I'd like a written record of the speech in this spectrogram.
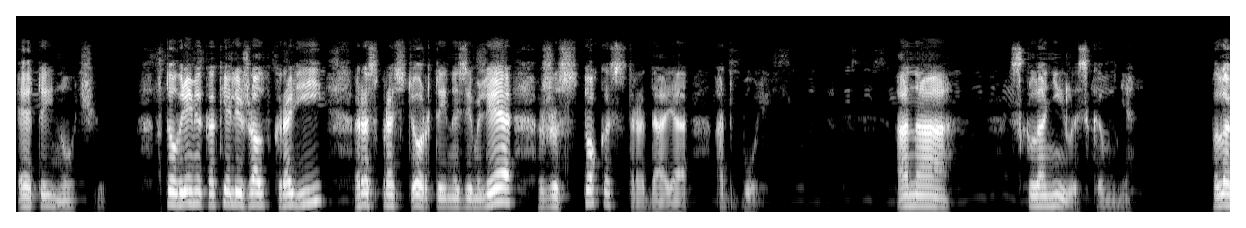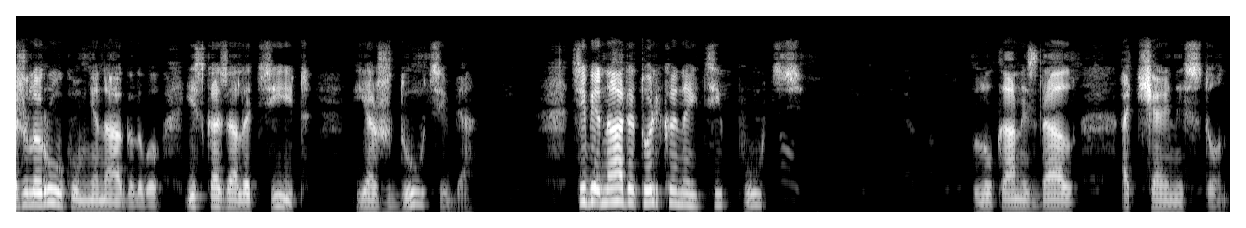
этой ночью в то время как я лежал в крови, распростертый на земле, жестоко страдая от боли. Она склонилась ко мне, положила руку мне на голову и сказала, «Тит, я жду тебя. Тебе надо только найти путь». Лукан издал отчаянный стон.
